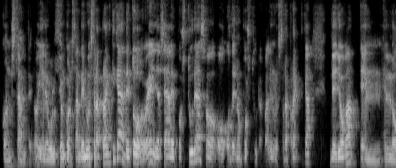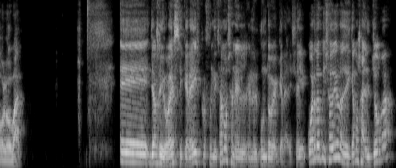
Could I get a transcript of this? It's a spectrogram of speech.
constante, ¿no? Y en evolución constante. Nuestra práctica de todo, ¿eh? ya sea de posturas o, de no posturas, ¿vale? Nuestra práctica de yoga en, lo global. Eh, ya os digo, ¿eh? si queréis, profundizamos en el, en el punto que queráis. El cuarto episodio lo dedicamos al yoga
